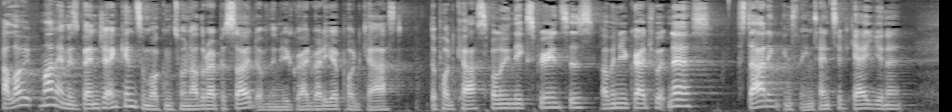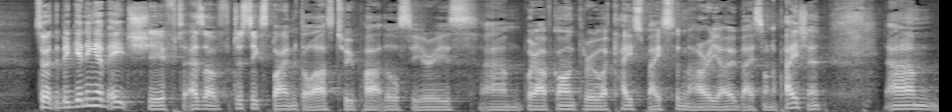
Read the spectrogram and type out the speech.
Hello, my name is Ben Jenkins, and welcome to another episode of the New Grad Radio Podcast, the podcast following the experiences of a new graduate nurse starting into the intensive care unit. So, at the beginning of each shift, as I've just explained with the last two part little series, um, where I've gone through a case based scenario based on a patient, um,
